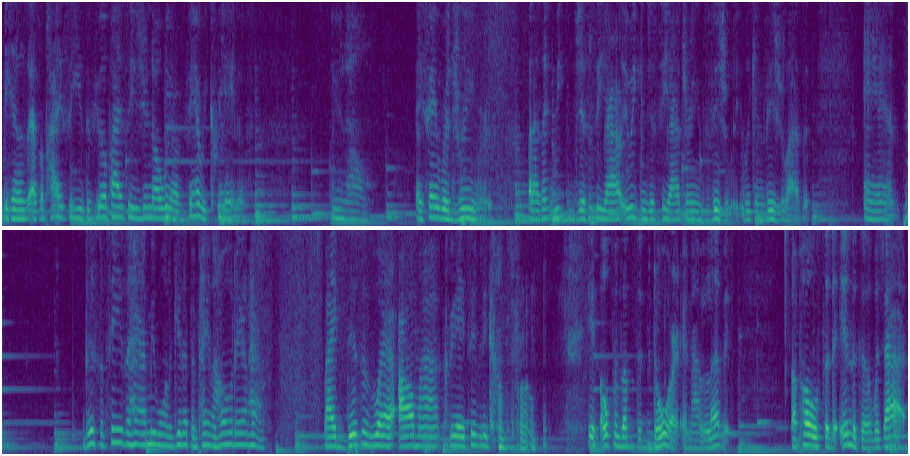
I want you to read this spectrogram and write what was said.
Because as a Pisces, if you're a Pisces, you know we are very creative. They say we're dreamers, but I think we can just see our we can just see our dreams visually. We can visualize it. And this sativa had me want to get up and paint a whole damn house. Like this is where all my creativity comes from. It opens up the door and I love it. Opposed to the indica, which I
